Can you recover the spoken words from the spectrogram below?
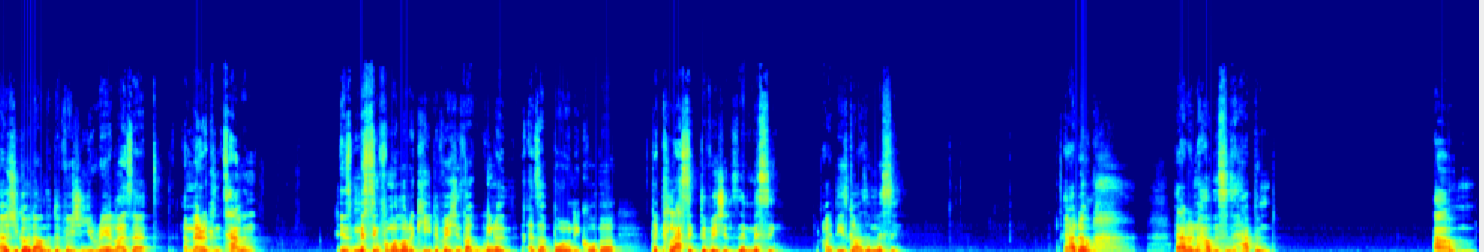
as you go down the division, you realize that American talent is missing from a lot of key divisions, like you know, as I boringly call the the classic divisions. They're missing, right? These guys are missing, and I don't. And I don't know how this has happened. Um,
